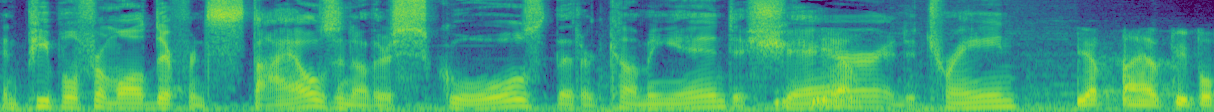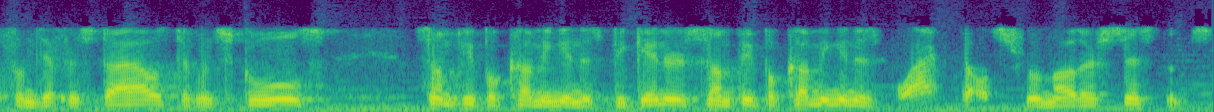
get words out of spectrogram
And people from all different styles and other schools that are coming in to share Yeah. and to train. Yep, I have people from different styles, different schools. Some people coming in as beginners, some people coming in as black belts from other systems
